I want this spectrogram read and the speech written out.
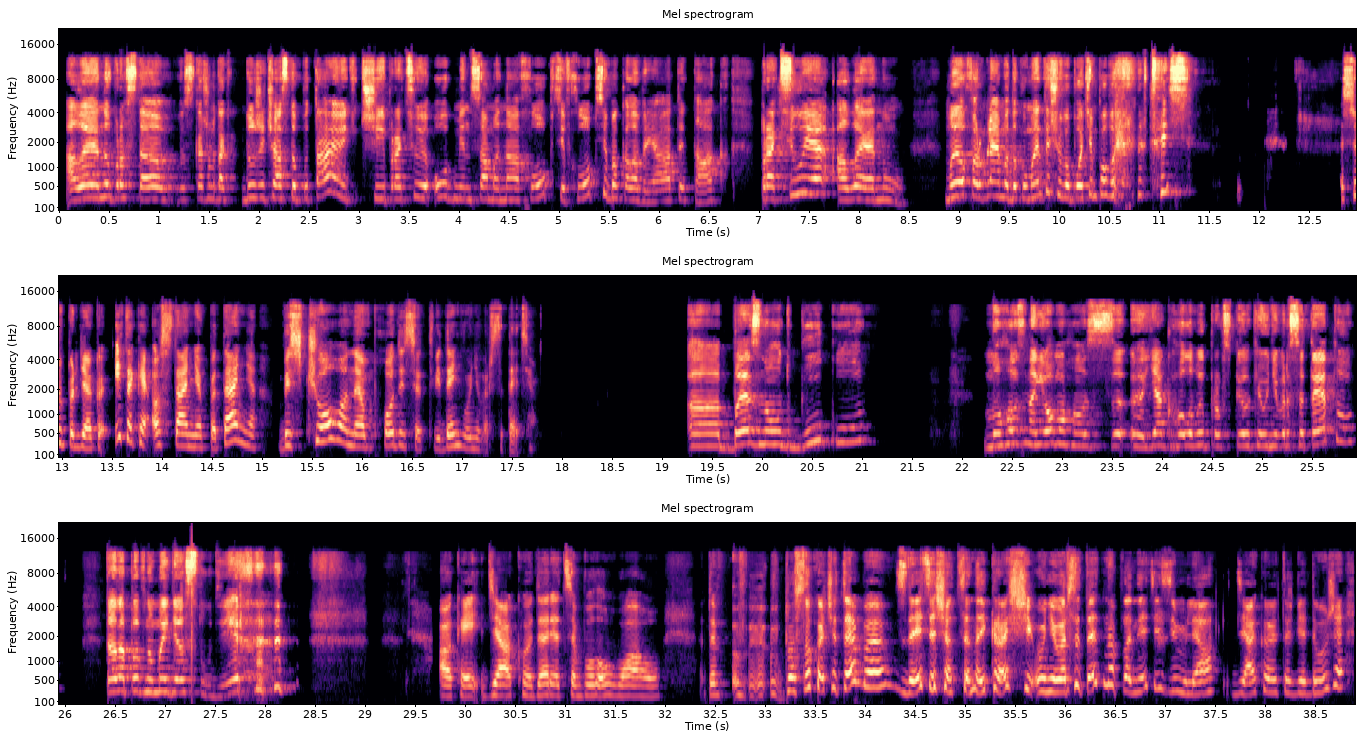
Але ну просто, скажімо так, дуже часто питають, чи працює обмін саме на хлопців. Хлопці бакалавріати, так, працює, але ну, ми оформляємо документи, що ви потім повернетесь. Супер, дякую. І таке останнє питання: без чого не обходиться твій день в університеті? Е, без ноутбуку мого знайомого з е, як голови профспілки університету та, напевно, медіастудії. Окей, дякую, Дар'я, це було вау. Послухаючи тебе, здається, що це найкращий університет на планеті Земля. Дякую тобі дуже.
